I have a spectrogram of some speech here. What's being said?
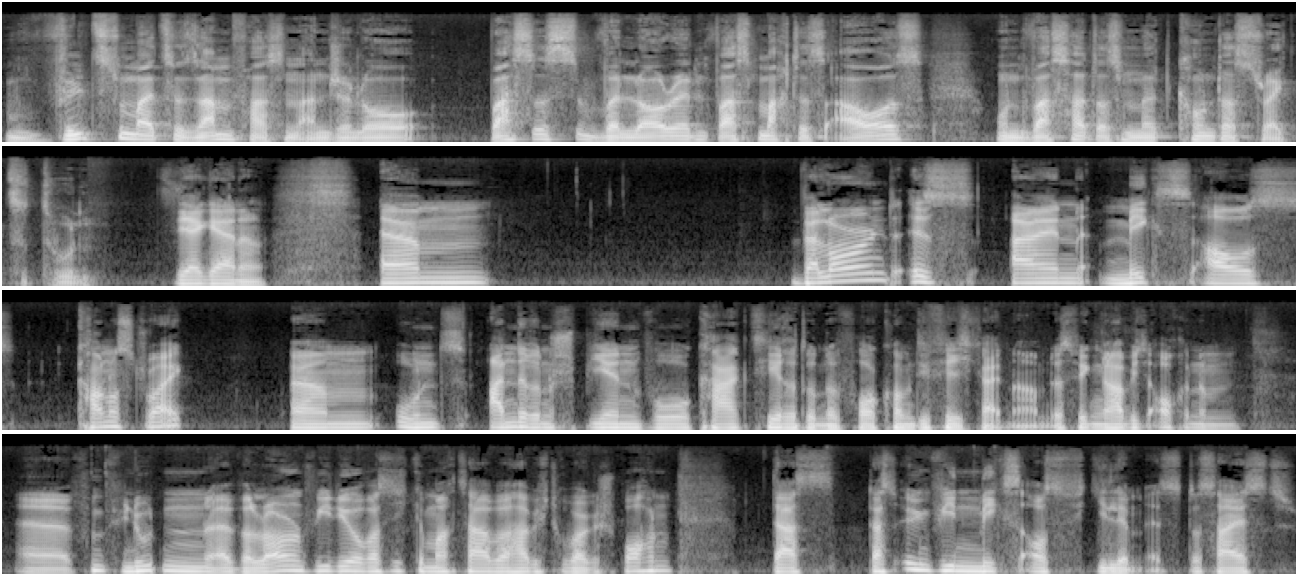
Willst du mal zusammenfassen, Angelo, was ist Valorant, was macht es aus und was hat das mit Counter-Strike zu tun? Sehr gerne. Ähm, Valorant ist ein Mix aus Counter-Strike ähm, und anderen Spielen, wo Charaktere drin vorkommen, die Fähigkeiten haben. Deswegen habe ich auch in einem äh, 5 Minuten äh, Valorant-Video, was ich gemacht habe, habe ich drüber gesprochen, dass das irgendwie ein Mix aus vielem ist. Das heißt,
